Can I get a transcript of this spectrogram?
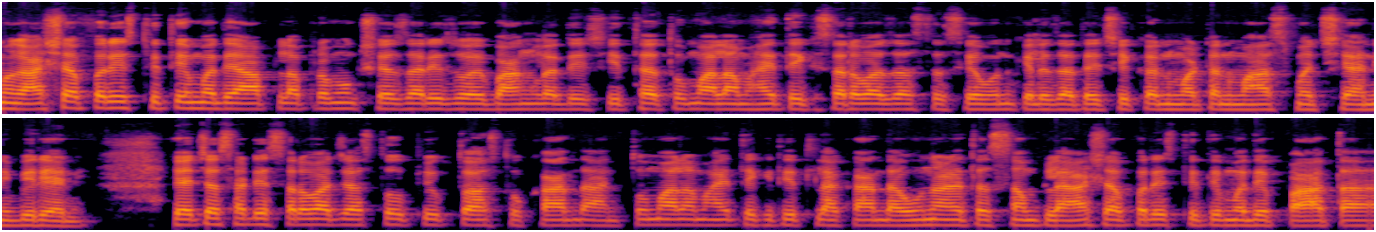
मग अशा परिस्थितीमध्ये आपला प्रमुख शेजारी जो आहे बांगलादेश इथं तुम्हाला माहिती आहे की सर्वात जास्त सेवन केले जाते चिकन मटन मांस मच्छी आणि बिर्याणी. याच्यासाठी सर्वात जास्त उपयुक्त असतो कांदा आणि तुम्हाला माहिती आहे की तिथला कांदा उन्हाळ्यातच संपला अशा परिस्थितीमध्ये पाहता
